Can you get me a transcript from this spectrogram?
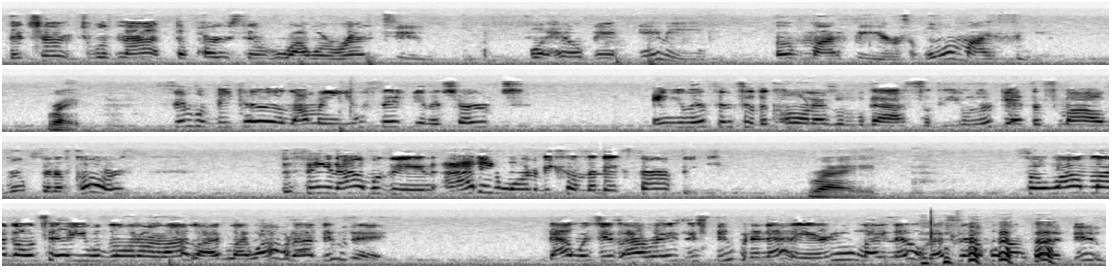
The church was not the person who I would run to for help in any of my fears or my fears. Right. Simply because, I mean, you sit in a church and you listen to the corners of the gossip. You look at the small groups, and of course, the scene I was in, I didn't want to become the next topic. Right. So why am I gonna tell you what's going on in my life? Like, why would I do that? That was just outrageously stupid in that area. Like, no, that's not what I'm gonna do.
